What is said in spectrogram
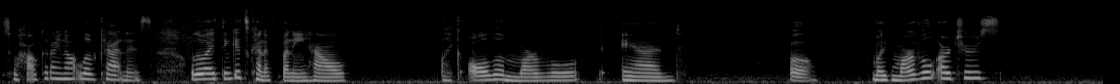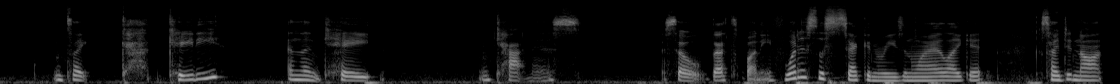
So, how could I not love Katniss? Although I think it's kind of funny how, like, all the Marvel and, oh, like Marvel archers, it's like Katie and then Kate and Katniss. So, that's funny. What is the second reason why I like it? Because I did not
